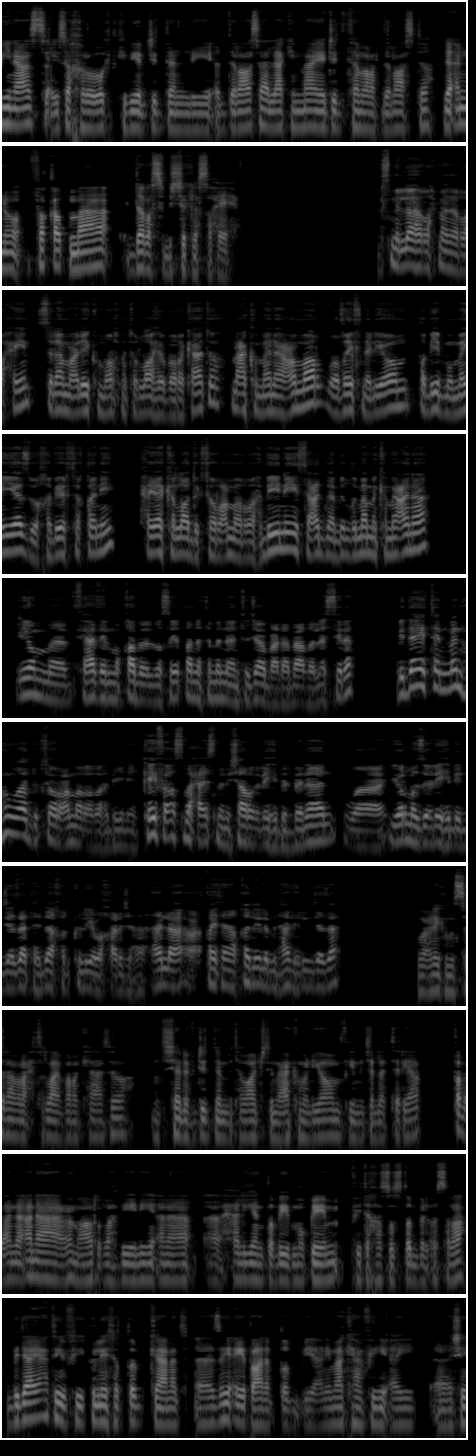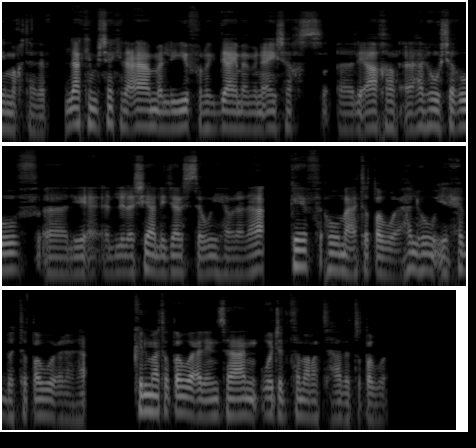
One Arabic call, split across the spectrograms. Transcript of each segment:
في ناس يسخروا وقت كبير جدا للدراسة لكن ما يجد ثمرة دراسته لأنه فقط ما درس بالشكل الصحيح. بسم الله الرحمن الرحيم. السلام عليكم ورحمة الله وبركاته. معكم أنا عمر وضيفنا اليوم طبيب مميز وخبير تقني. حياك الله دكتور عمر الرهبيني سعدنا بانضمامك معنا. اليوم في هذه المقابلة البسيطة نتمنى أن تجاوب على بعض الأسئلة. بداية من هو الدكتور عمر الرهبيني؟ كيف أصبح اسما يشار إليه بالبنان ويرمز إليه بإنجازاته داخل الكلية وخارجها؟ هل أعطيتنا قليلا من هذه الإنجازات؟ وعليكم السلام ورحمة الله وبركاته متشرف جدا بتواجدي معكم اليوم في مجلة ترياق طبعا أنا عمر رهبيني أنا حاليا طبيب مقيم في تخصص طب الأسرة. بداياتي في كلية الطب كانت زي أي طالب طب يعني ما كان في أي شيء مختلف. لكن بشكل عام اللي يفرق دائما من أي شخص لآخر هل هو شغوف للأشياء اللي جالس يسويها ولا لا؟ كيف هو مع التطوع؟ هل هو يحب التطوع ولا لا؟ كل ما تطوع الإنسان وجد ثمرة هذا التطوع.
